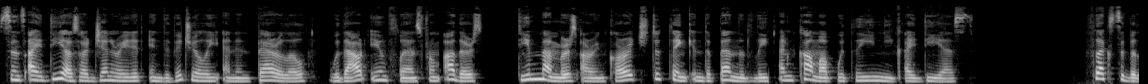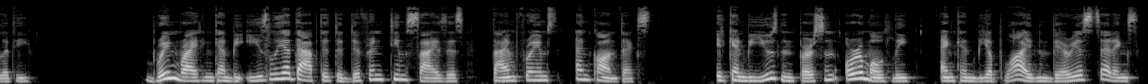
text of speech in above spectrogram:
Since ideas are generated individually and in parallel without influence from others, team members are encouraged to think independently and come up with unique ideas. Flexibility. Brainwriting can be easily adapted to different team sizes, timeframes, and contexts. It can be used in person or remotely and can be applied in various settings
